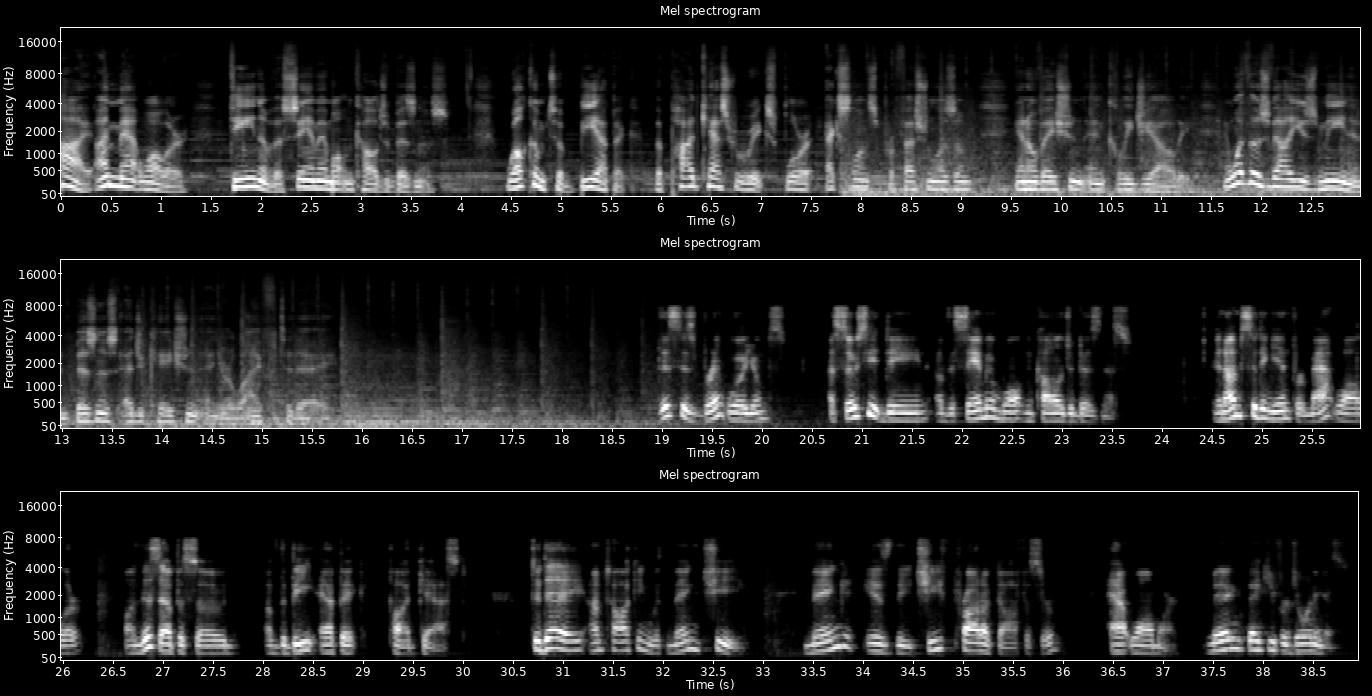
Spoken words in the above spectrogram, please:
Hi, I'm Matt Waller, Dean of the Sam M. Walton College of Business. Welcome to Be Epic, the podcast where we explore excellence, professionalism, innovation, and collegiality, and what those values mean in business, education, and your life today. This is Brent Williams, Associate Dean of the Sam M. Walton College of Business, and I'm sitting in for Matt Waller on this episode of the Be Epic podcast. Today, I'm talking with Meng Chee. Meng is the Chief Product Officer at Walmart. Meng, thank you for joining us.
